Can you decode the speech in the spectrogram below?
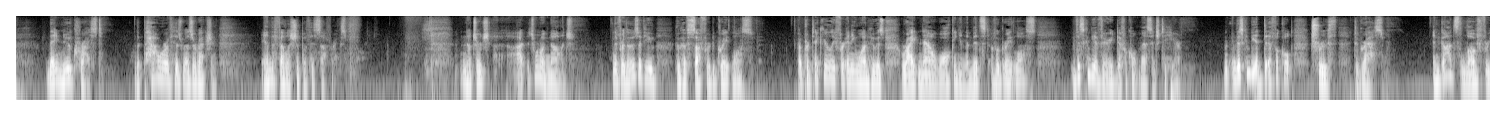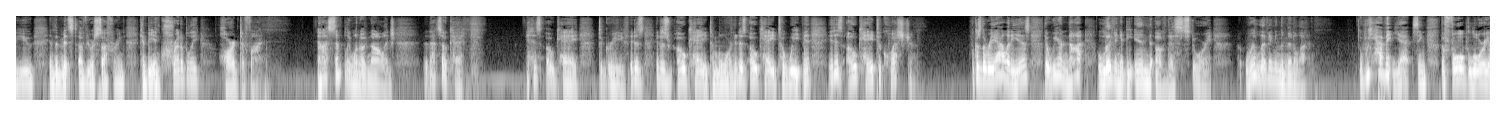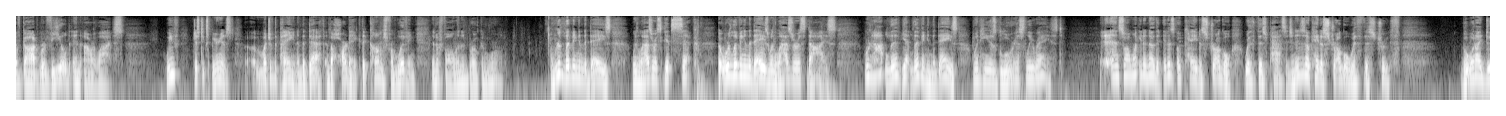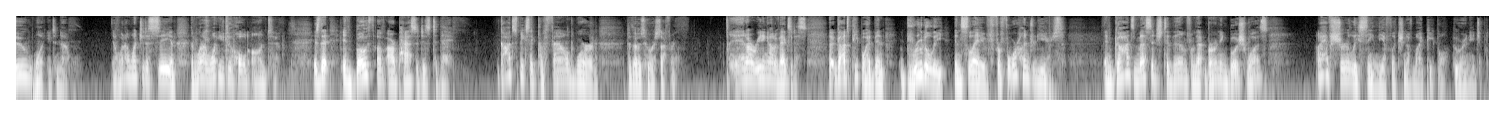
they knew Christ, the power of his resurrection, and the fellowship of his sufferings. Now, church, I just want to acknowledge that for those of you who have suffered great loss, uh, particularly for anyone who is right now walking in the midst of a great loss, this can be a very difficult message to hear. This can be a difficult truth to grasp. And God's love for you in the midst of your suffering can be incredibly hard to find. And I simply want to acknowledge that that's okay. It is okay to grieve. It is, it is okay to mourn. It is okay to weep. It, it is okay to question. Because the reality is that we are not living at the end of this story. We're living in the middle of it. We haven't yet seen the full glory of God revealed in our lives. We've just experienced uh, much of the pain and the death and the heartache that comes from living in a fallen and broken world. We're living in the days when Lazarus gets sick. but We're living in the days when Lazarus dies. We're not live, yet living in the days when he is gloriously raised. And so I want you to know that it is okay to struggle with this passage, and it is okay to struggle with this truth. But what I do want you to know, and what I want you to see, and, and what I want you to hold on to, is that in both of our passages today, God speaks a profound word to those who are suffering. In our reading out of Exodus, uh, God's people had been brutally enslaved for 400 years. And God's message to them from that burning bush was I have surely seen the affliction of my people who are in Egypt,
